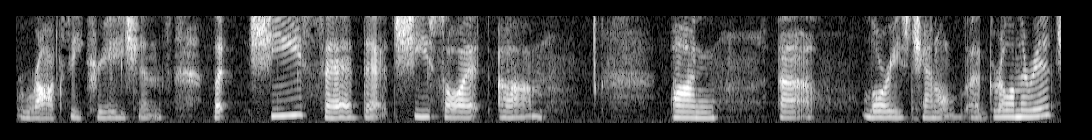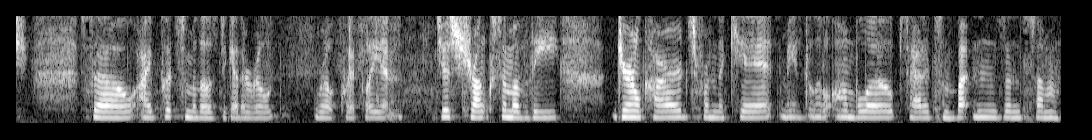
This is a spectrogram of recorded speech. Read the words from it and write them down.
Roxy Creations, but she said that she saw it um, on uh, Lori's channel, uh, Girl on the Ridge. So I put some of those together real, real quickly and just shrunk some of the journal cards from the kit, made the little envelopes, added some buttons and some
